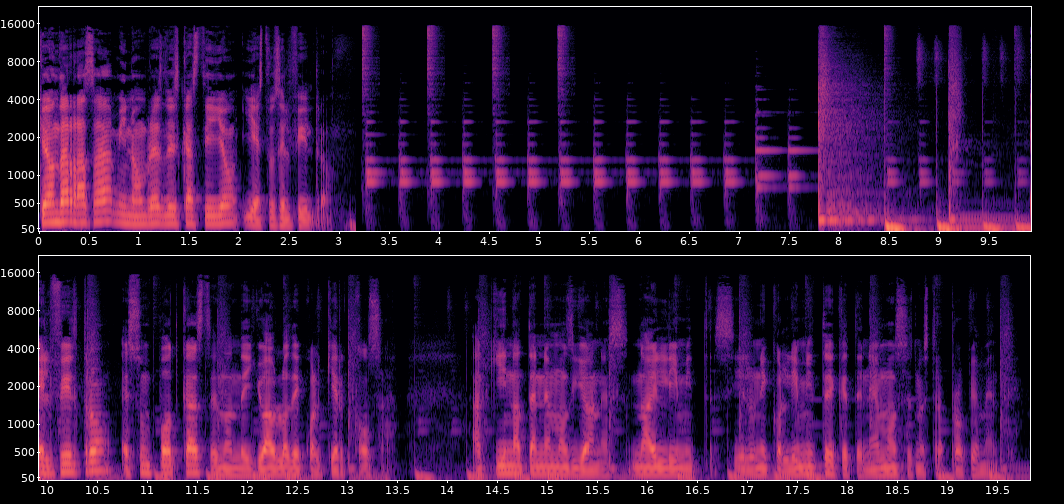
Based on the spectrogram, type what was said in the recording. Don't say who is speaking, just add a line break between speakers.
¿Qué onda, raza? Mi nombre es Luis Castillo y esto es El Filtro. El Filtro es un podcast en donde yo hablo de cualquier cosa. Aquí no tenemos guiones, no hay límites y el único límite que tenemos es nuestra propia mente.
